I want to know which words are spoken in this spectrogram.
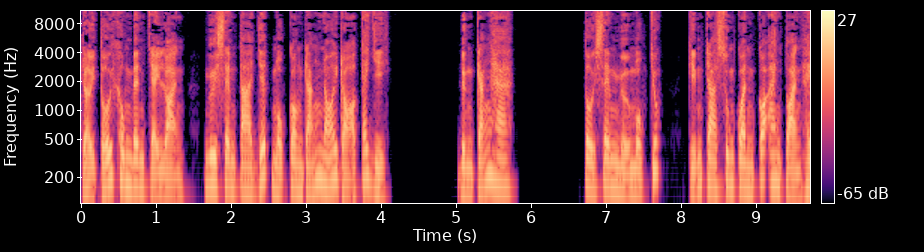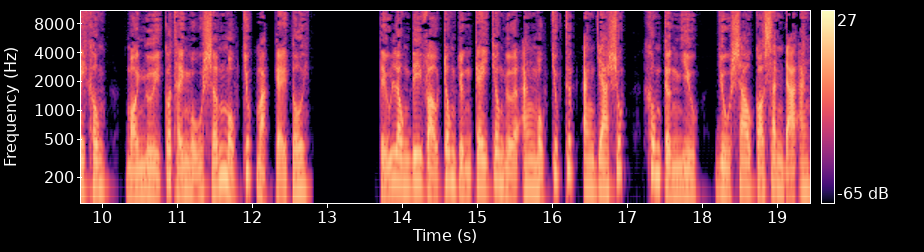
Trời tối không nên chạy loạn, ngươi xem ta giết một con rắn nói rõ cái gì? Đừng cắn ha. Tôi xem ngựa một chút, kiểm tra xung quanh có an toàn hay không, mọi người có thể ngủ sớm một chút mặc kệ tôi. Tiểu Long đi vào trong rừng cây cho ngựa ăn một chút thức ăn gia súc, không cần nhiều, dù sao cỏ xanh đã ăn.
